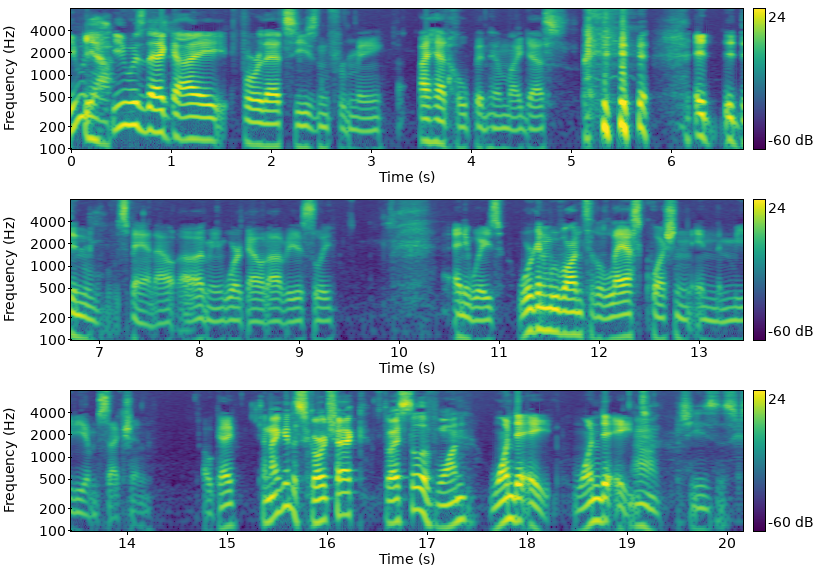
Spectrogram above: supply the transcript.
He was, Yeah. he was that guy for that season for me. I had hope in him, I guess. it it didn't span out. Uh, I mean, work out obviously. Anyways, we're gonna move on to the last question in the medium section. Okay, Can I get a score check? Do I still have one? one to eight. One to eight. Oh, Jesus.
